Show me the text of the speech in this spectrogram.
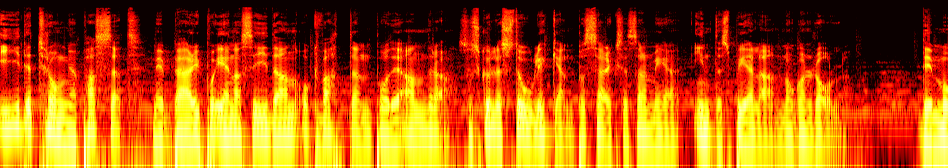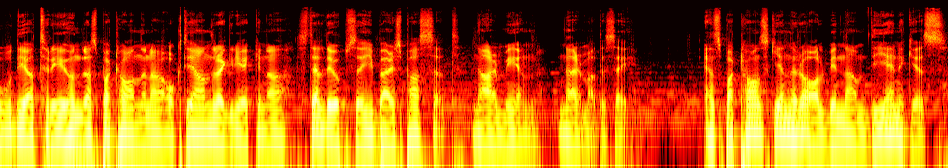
i det trånga passet med berg på ena sidan och vatten på det andra så skulle storleken på Xerxes armé inte spela någon roll. De modiga 300 spartanerna och de andra grekerna ställde upp sig i bergspasset när armén närmade sig. En spartansk general vid namn Dienikes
